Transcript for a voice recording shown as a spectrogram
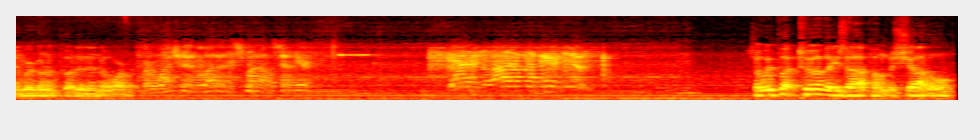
and we're going to put it into orbit. we're watching it, a lot of smiles down here. Yeah, there's a lot up up here too. So we put two of these up on the shuttle,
